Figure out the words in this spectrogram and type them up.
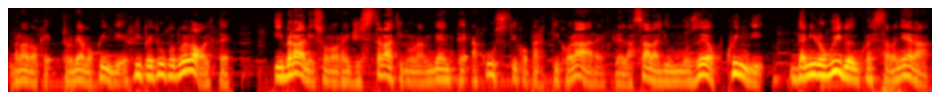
brano che troviamo quindi ripetuto due volte. I brani sono registrati in un ambiente acustico particolare, nella sala di un museo, quindi Danilo Guido in questa maniera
